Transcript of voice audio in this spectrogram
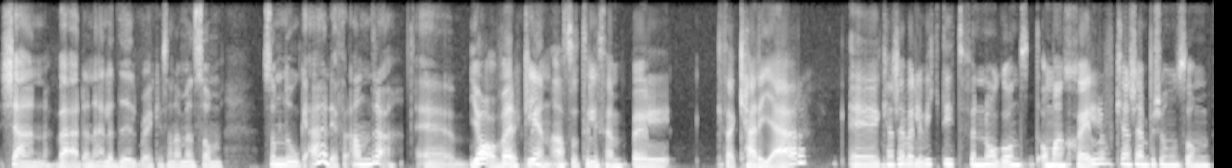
kärnvärdena eller dealbreakersarna, men som, som nog är det för andra. Eh, Ja, verkligen. Alltså till exempel så här, karriär eh, kanske är väldigt viktigt för någon. Om man själv kanske är en person som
